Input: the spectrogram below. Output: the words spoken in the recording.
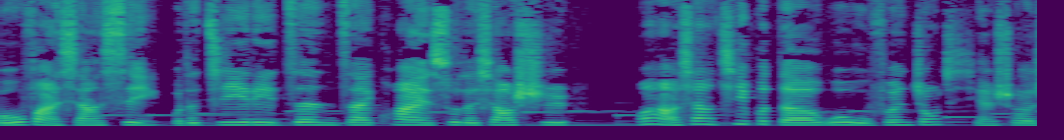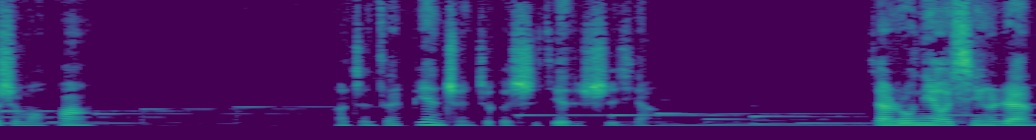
我无法相信，我的记忆力正在快速的消失，我好像记不得我五分钟之前说了什么话。”它、正在变成这个世界的实相。假如你有信任。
